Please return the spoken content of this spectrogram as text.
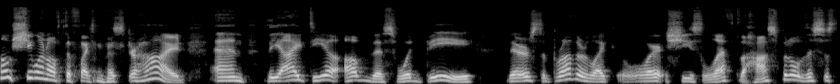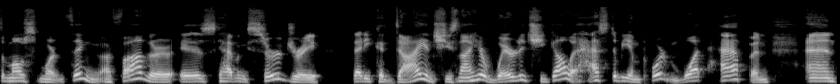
oh, she went off to fight Mr. Hyde. And the idea of this would be there's the brother, like, where she's left the hospital. This is the most important thing. Our father is having surgery that he could die and she's not here. Where did she go? It has to be important. What happened? And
